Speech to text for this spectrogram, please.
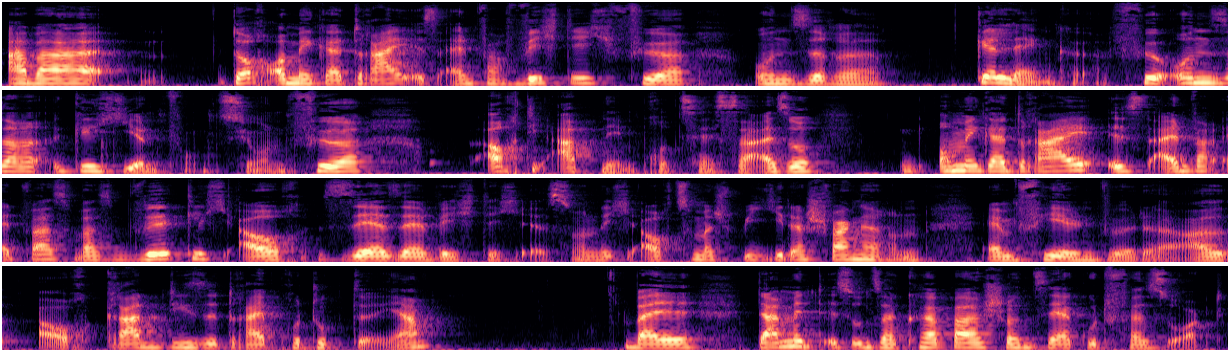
Aber doch, Omega-3 ist einfach wichtig für unsere Gelenke, für unsere Gehirnfunktion, für auch die Abnehmprozesse. Also Omega-3 ist einfach etwas, was wirklich auch sehr, sehr wichtig ist und ich auch zum Beispiel jeder Schwangeren empfehlen würde. Auch gerade diese drei Produkte, ja. Weil damit ist unser Körper schon sehr gut versorgt.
